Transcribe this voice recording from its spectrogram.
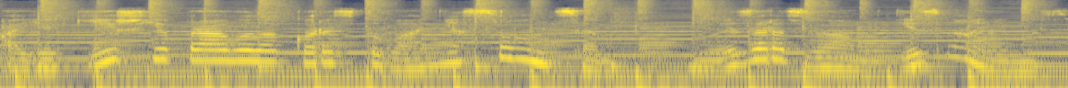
А які ж є правила користування сонцем? Ми зараз з вами дізнаємось.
